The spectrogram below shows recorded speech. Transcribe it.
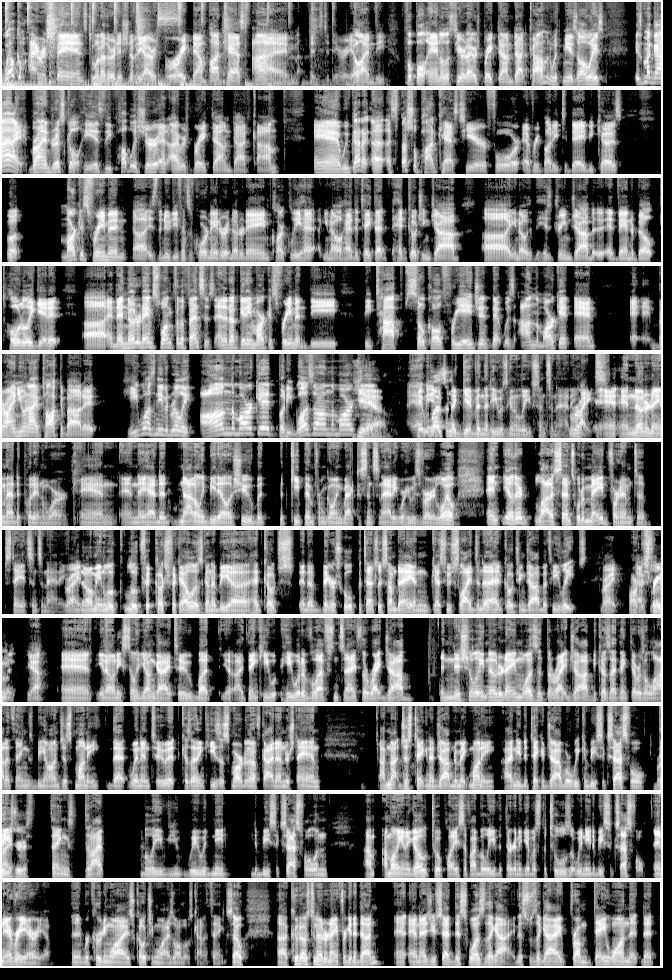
Welcome, Irish fans, to another edition of the Irish Breakdown Podcast. I'm Vince D'Addario. I'm the football analyst here at IrishBreakdown.com. And with me, as always, is my guy, Bryan Driskell. He is the publisher at IrishBreakdown.com. And we've got a, a special podcast here for everybody today because, look, Marcus Freeman uh, is the new defensive coordinator at Notre Dame. Clark Lea, had, you know, had to take that head coaching job. Uh, you know, his dream job at Vanderbilt. Totally get it. Uh, and then Notre Dame swung for the fences. Ended up getting Marcus Freeman, the the top so-called free agent that was on the market. And Bryan, you and I have talked about it. He wasn't even really on the market, but he was on the market. Yeah. I it mean, wasn't a given that he was going to leave Cincinnati, right? And, and, Notre Dame had to put in work, and and they had to not only beat LSU, but but keep him from going back to Cincinnati, where he was very loyal. And you know, there a lot of sense would have made for him to stay at Cincinnati, right? You know, I mean, Luke Luke Coach Fickell is going to be a head coach in a bigger school potentially someday, and guess who slides into that head coaching job if he leaves? Right, Marcus Absolutely. Freeman. Yeah, and you know, and he's still a young guy too. But you know, I think he he would have left Cincinnati for the right job. Initially, Notre Dame wasn't the right job because I think there was a lot of things beyond just money that went into it. Because I think he's a smart enough guy to understand. I'm not just taking a job to make money. I need to take a job where we can be successful. Right. These are things that I believe you we would need to be successful and I'm, I'm only going to go to a place if I believe that they're going to give us the tools that we need to be successful in every area, uh, recruiting wise, coaching wise, all those kind of things. So, uh, kudos to Notre Dame for getting it done. And, and, as you said, this was the guy. This was the guy from day one that that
